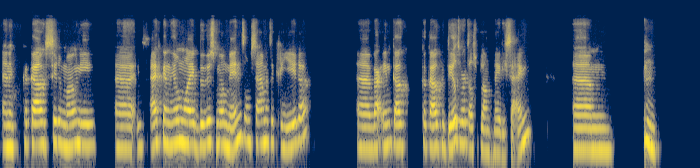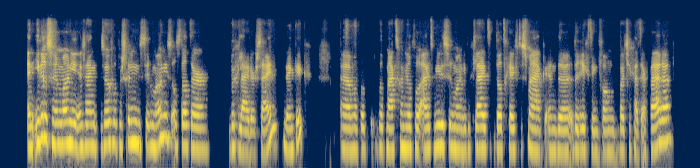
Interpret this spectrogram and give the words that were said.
En een cacao-ceremonie uh, is eigenlijk een heel mooi bewust moment om samen te creëren, uh, waarin cacao gedeeld wordt als plantmedicijn. Um, en iedere ceremonie, er zijn zoveel verschillende ceremonies als dat er begeleiders zijn, denk ik. Uh, want dat, dat, maakt gewoon heel veel uit wie de ceremonie begeleidt. Dat geeft de smaak en de, de richting van wat je gaat ervaren.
